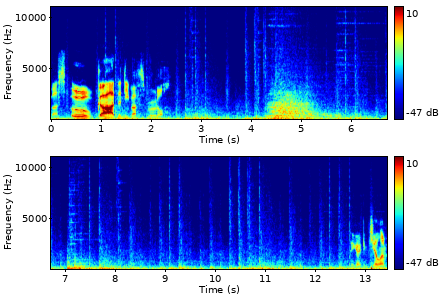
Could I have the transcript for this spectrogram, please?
Debuffs. Ooh, god, the debuff is brutal. Think I can kill him?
